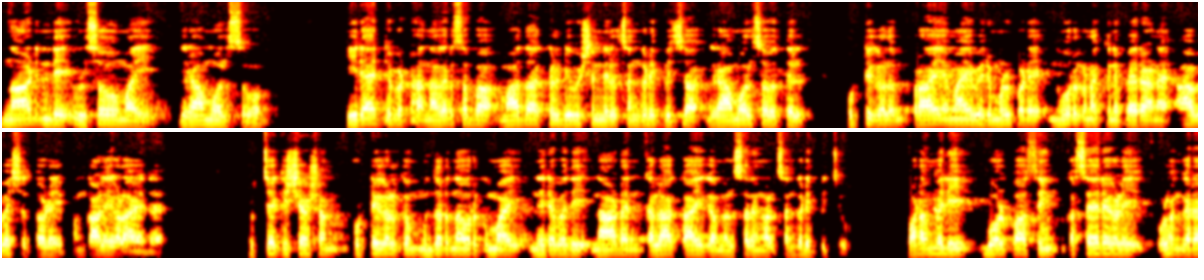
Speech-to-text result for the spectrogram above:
നാടിന്റെ ഉത്സവമായി ഗ്രാമോത്സവം. ഈരാറ്റുപേട്ട നഗരസഭ മാതാക്കൾ ഡിവിഷനിൽ സംഘടിപ്പിച്ച ഗ്രാമോത്സവത്തിൽ കുട്ടികളും പ്രായമായവരും ഉൾപ്പെടെ നൂറുകണക്കിന് പേരാണ് ആവേശത്തോടെ പങ്കാളികളായത്. ഉച്ചയ്ക്ക് ശേഷം കുട്ടികൾക്കും മുതിർന്നവർക്കുമായി നിരവധി നാടൻ കലാകായിക മത്സരങ്ങൾ സംഘടിപ്പിച്ചു. വടംവലി ബോൾ പാസിംഗ് കസേരകളി കുളങ്കര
